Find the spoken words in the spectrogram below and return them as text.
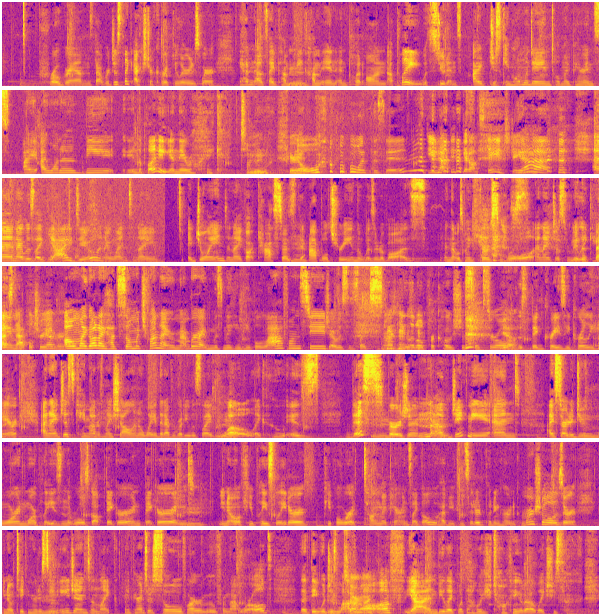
programs that were just like extracurriculars where they had an outside company hmm. come in and put on a play with students. I just came home one day and told my parents, I, I want to be in the play. And they were like, Do mm-hmm. you Period. know what this is? You'd have to get on stage, Jamie. Yeah. And I was like, yeah, I do. And I went and I, I joined and I got cast as the mm-hmm. apple tree in The Wizard of Oz. And that was my first role. And I just You're really the best apple tree ever. Oh my god, I had so much fun. I remember I was making people laugh on stage. I was this like snarky little precocious six year old Yeah. with this big crazy curly hair. And I just came out of my shell in a way that everybody was like, Mm-hmm. whoa, like who is this version Yeah. of Jamie? And I started doing more and more plays, and the roles got bigger and bigger. And Mm-hmm. you know, a few plays later, people were telling my parents like, "Oh, have you considered putting her in commercials or, you know, taking her to see an Mm-hmm. agent?" And like, my parents are so far removed from that world that they would just Mm, laugh so it am I. off, yeah, and be like, "What the hell are you talking about? Like, she's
